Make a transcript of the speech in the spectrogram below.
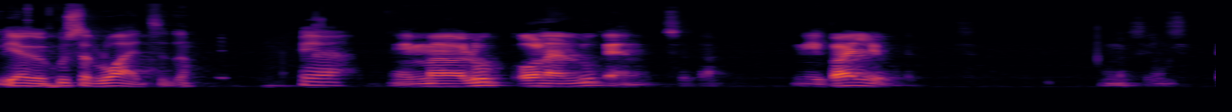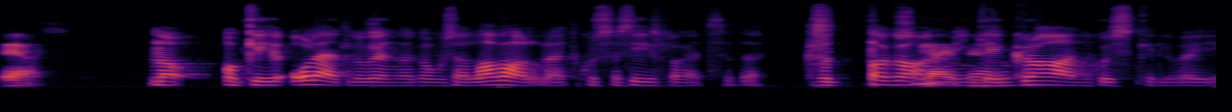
ja, aga kus sa loed seda? jah. ei, ma lu olen lugenud seda nii palju, et mul see on lihtsalt peas no okei okay,, oled lugenud, aga kui sa laval loed, kus sa siis loed seda? kas sa taga on mingi ekraan kuskil või?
